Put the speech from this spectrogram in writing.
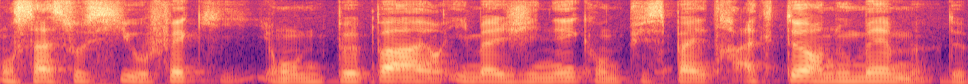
on s'associe au fait qu'on ne peut pas imaginer qu'on ne puisse pas être acteur nous-mêmes de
